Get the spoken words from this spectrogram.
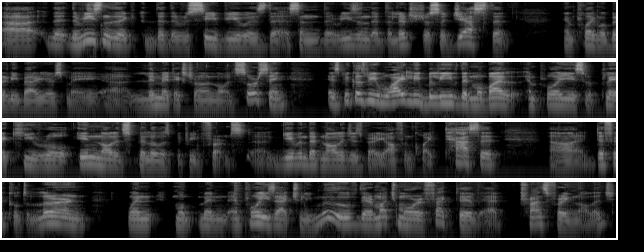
Uh, the, the reason that, that the received view is this, and the reason that the literature suggests that employee mobility barriers may uh, limit external knowledge sourcing is because we widely believe that mobile employees sort of play a key role in knowledge spillovers between firms. Uh, given that knowledge is very often quite tacit, uh, difficult to learn, when, when employees actually move, they're much more effective at transferring knowledge.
